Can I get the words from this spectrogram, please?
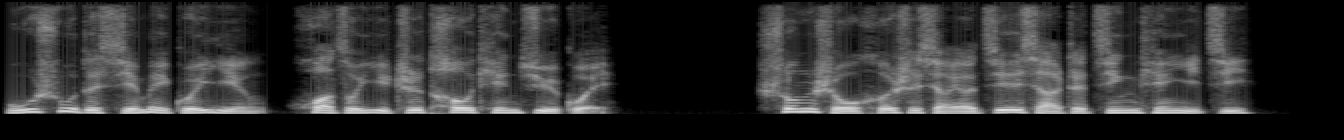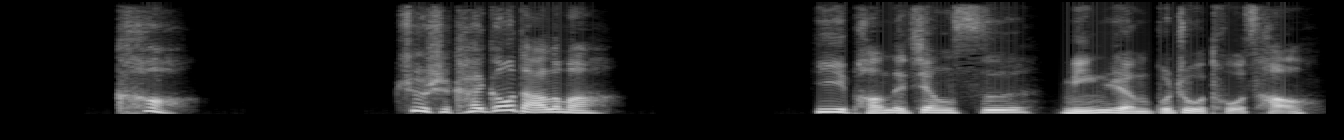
无数的邪魅鬼影化作一只滔天巨鬼，双手合十，想要接下这惊天一击。靠，这是开高达了吗？一旁的姜思明忍不住吐槽。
